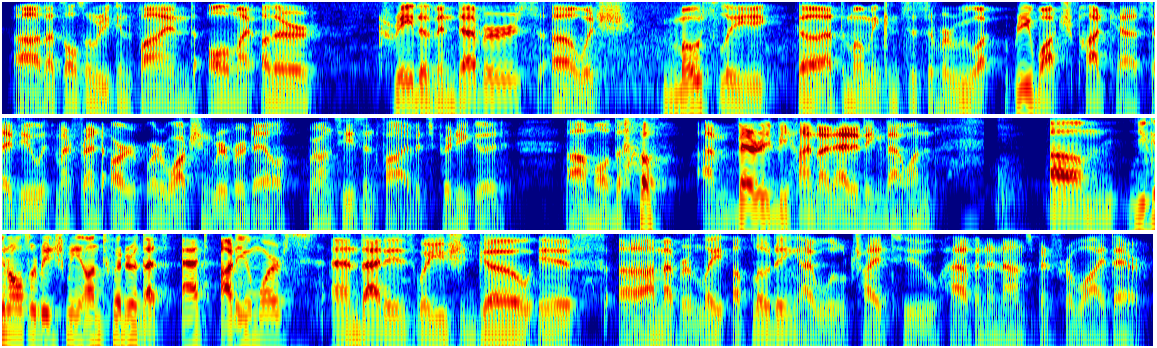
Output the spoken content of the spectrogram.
Uh, that's also where you can find all my other creative endeavors, uh, which mostly uh, at the moment consists of a rewatch, rewatch podcast I do with my friend Art. We're watching Riverdale. We're on season five. It's pretty good. Um, although I'm very behind on editing that one. Um, you can also reach me on Twitter. That's at Audiomorphs, and that is where you should go if uh, I'm ever late uploading. I will try to have an announcement for why there.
